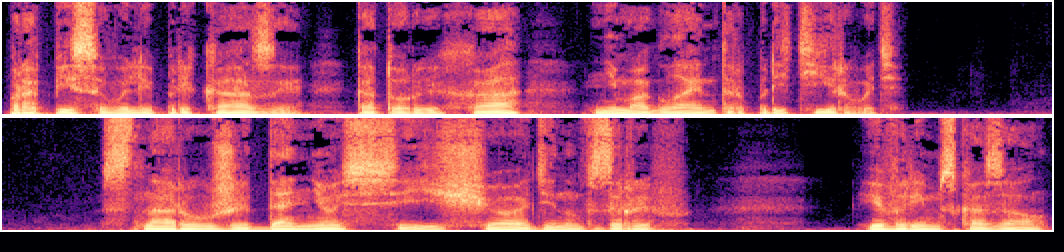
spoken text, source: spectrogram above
прописывали приказы, которые Ха не могла интерпретировать. Снаружи донесся еще один взрыв. Иврим сказал,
